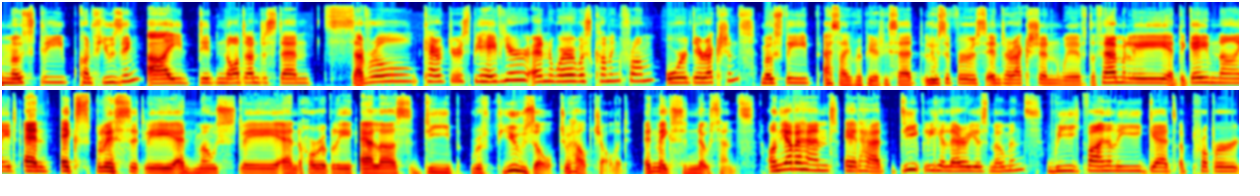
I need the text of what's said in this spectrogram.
mostly confusing. I did not understand several characters' behavior and where it was coming from or directions. Mostly, as I repeatedly said, Lucifer's interaction with the family and the game night, and explicitly and mostly and horribly Ella's deep refusal to help Charlotte. It makes no sense. On the other hand, it had deeply hilarious moments. We finally get a proper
